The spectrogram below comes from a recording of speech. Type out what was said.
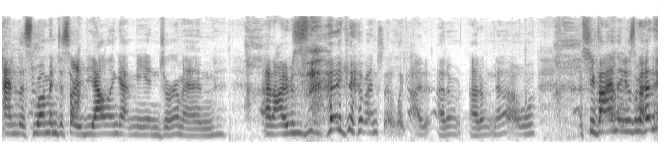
And this woman just started yelling at me in German. And I was like, eventually I was like, I, I don't, I don't know. She finally just went,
